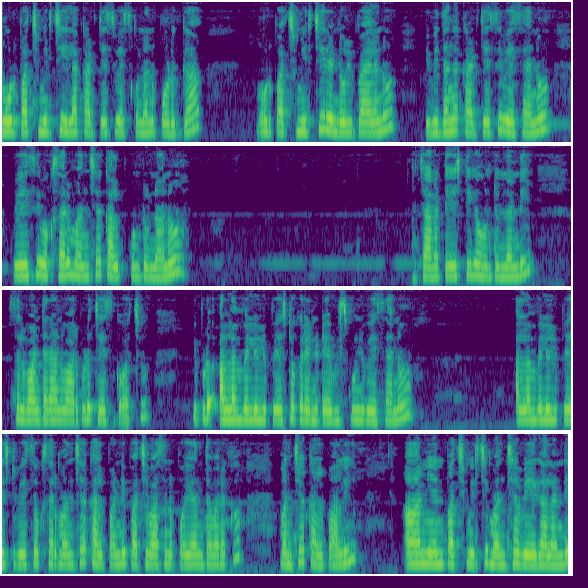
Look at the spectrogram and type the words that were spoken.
మూడు పచ్చిమిర్చి ఇలా కట్ చేసి వేసుకున్నాను పొడుగ్గా. మూడు పచ్చిమిర్చి రెండు ఉల్లిపాయలను ఈ విధంగా కట్ చేసి వేసాను వేసి ఒకసారి మంచిగా కలుపుకుంటున్నాను. చాలా టేస్టీగా ఉంటుందండి. అసలు వంట రాని వారు కూడా చేసుకోవచ్చు. ఇప్పుడు అల్లం వెల్లుల్లి పేస్ట్ ఒక రెండు టేబుల్ స్పూన్లు వేసాను అల్లం వెల్లుల్లి పేస్ట్ వేసి ఒకసారి మంచిగా కలపండి. పచ్చివాసన పోయేంత వరకు మంచిగా కలపాలి. ఆనియన్ పచ్చిమిర్చి మంచిగా వేగాలండి.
